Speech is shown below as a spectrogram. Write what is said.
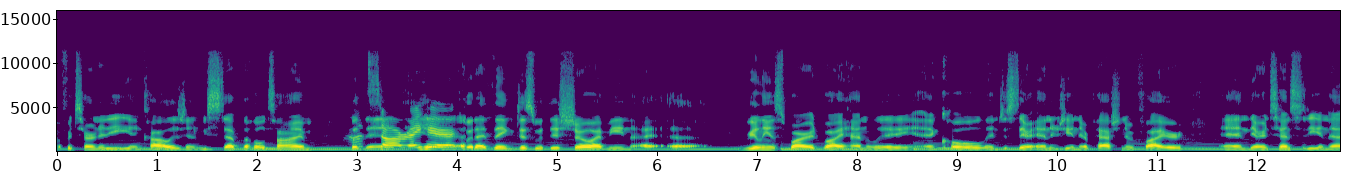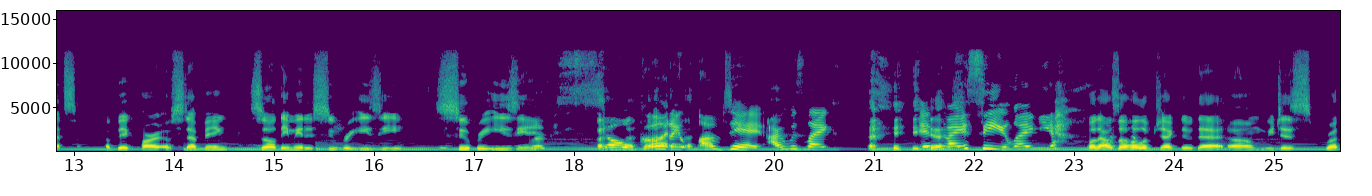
a fraternity in college, and we stepped the whole time. But Hot then, star right yeah, here. But I think just with this show, I mean, I, uh, really inspired by Hannahlei and Cole, and just their energy and their passion and fire, and their intensity, and that's a big part of stepping. So they made it super easy, super easy. Look so good. I loved it. I was like in my seat. Like, yeah. Well, that was the whole objective that um, we just brought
